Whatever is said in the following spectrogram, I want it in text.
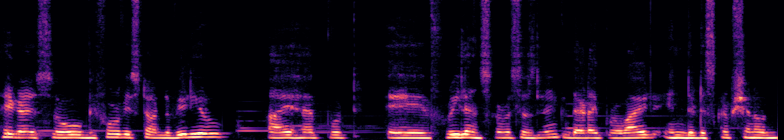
Hey guys, so before we start the video, I have put a freelance services link that I provide in the description of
